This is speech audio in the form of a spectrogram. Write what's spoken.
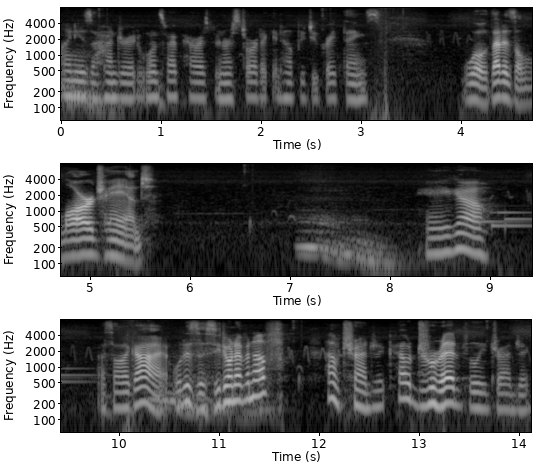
I need a hundred. Once my power has been restored, I can help you do great things. Whoa, that is a large hand. Here you go. That's all I got. What is this? You don't have enough? How tragic. How dreadfully tragic.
